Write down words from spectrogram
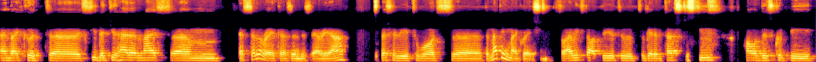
And I could uh, see that you had a nice um, accelerators in this area, especially towards uh, the mapping migration. So I reached out to you to, to get in touch to see how this could be.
